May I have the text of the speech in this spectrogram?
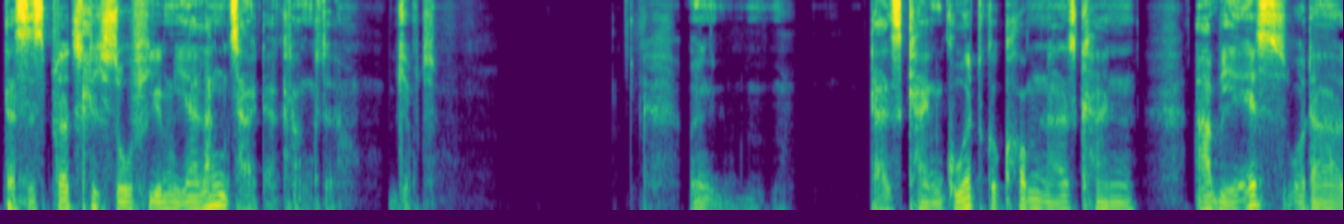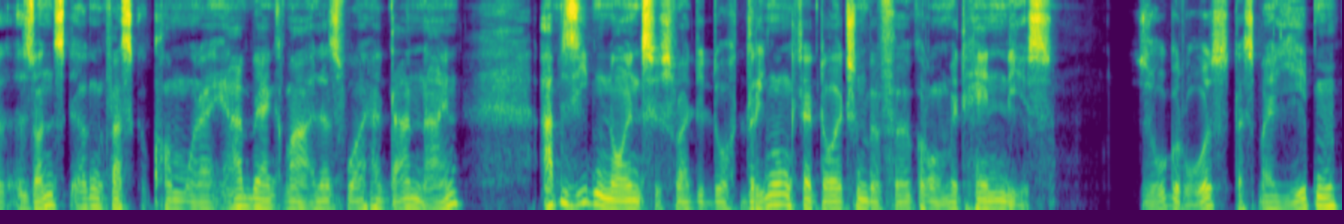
dass es plötzlich so viel mehr Langzeiterkrankte gibt. Da ist kein Gurt gekommen, da ist kein ABS oder sonst irgendwas gekommen oder Airbag war alles vorher da. Nein, ab 97 war die Durchdringung der deutschen Bevölkerung mit Handys so groß, dass bei jedem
